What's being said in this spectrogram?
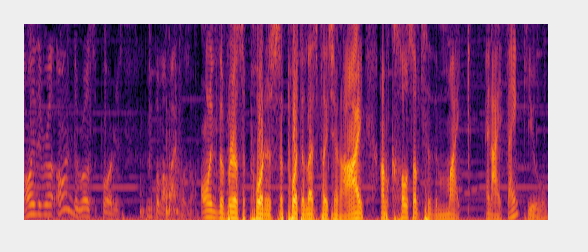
Only the real, only the real supporters. Let me put my mic close on. Only the real supporters support the Let's Play channel. Alright, I'm close up to the mic, and I thank you.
